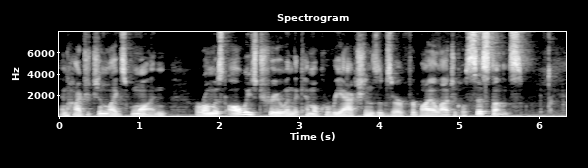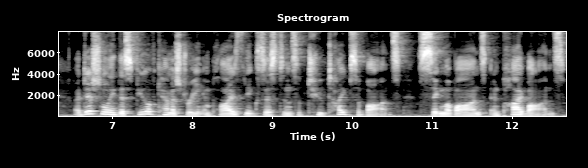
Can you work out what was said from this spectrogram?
and hydrogen likes 1 are almost always true in the chemical reactions observed for biological systems. Additionally, this view of chemistry implies the existence of two types of bonds, sigma bonds and pi bonds.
